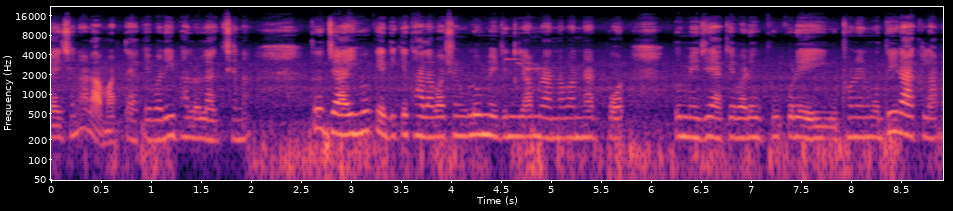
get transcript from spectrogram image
চাইছে না, আর আমার তো একেবারেই ভালো লাগছে না। তো যাই হোক, এদিকে থালা বাসনগুলো মেজে নিলাম রান্না বান্নার পর। তো মেজে একেবারে উপুর করে এই উঠোনের মধ্যেই রাখলাম।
